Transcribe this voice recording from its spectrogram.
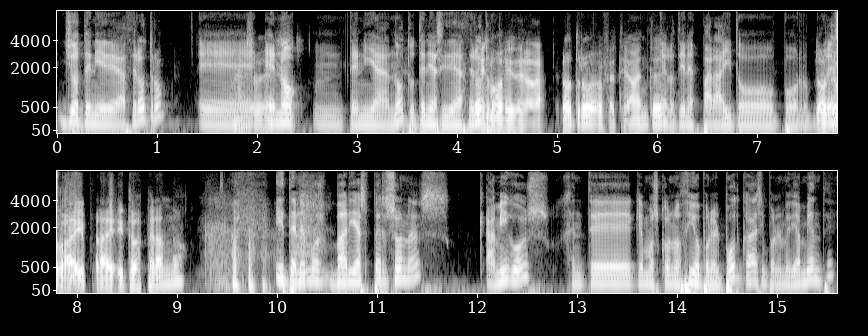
Yo tenía idea de hacer otro. Eh, Enoch mm, tenía, ¿no? Tú tenías idea de hacer otro. Tengo idea de hacer otro, efectivamente. Que lo tienes paradito por. Lo tengo este. ahí paradito esperando. y tenemos varias personas, amigos, gente que hemos conocido por el podcast y por el medio ambiente,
